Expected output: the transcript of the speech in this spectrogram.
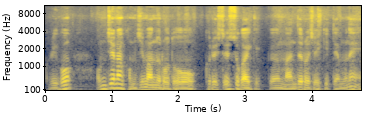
그리고 엄지랑 검지만으로도 글을 쓸 수가 있게끔 만들어져 있기 때문에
